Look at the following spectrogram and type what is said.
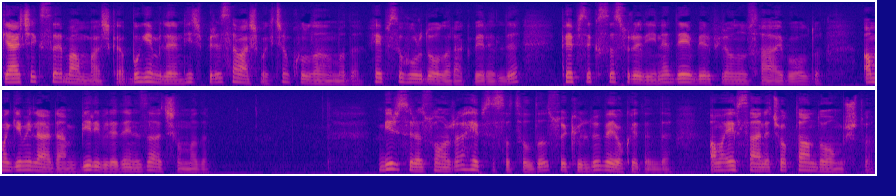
Gerçekse bambaşka. Bu gemilerin hiçbiri savaşmak için kullanılmadı. Hepsi hurda olarak verildi. Pepsi kısa süreliğine dev bir filonun sahibi oldu. Ama gemilerden biri bile denize açılmadı. Bir süre sonra hepsi satıldı, söküldü ve yok edildi. Ama efsane çoktan doğmuştu.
